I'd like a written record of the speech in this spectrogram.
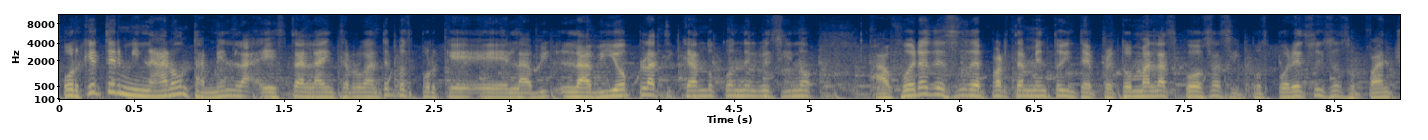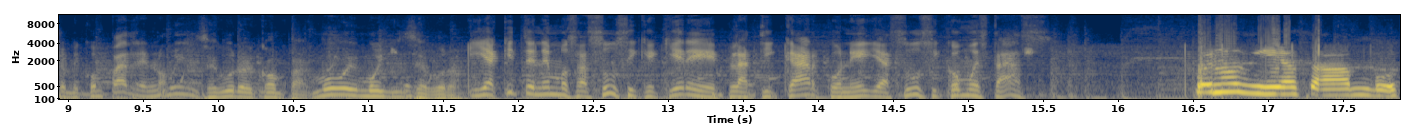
¿Por qué terminaron? También la, está la interrogante, pues porque eh, la, la, vio platicando con el vecino afuera de su departamento, interpretó malas cosas y pues por eso hizo su pancho mi compadre, ¿no? Muy inseguro el compa, muy, muy inseguro. Y aquí tenemos a Susi que quiere platicar con ella. Susi, ¿cómo estás? Buenos días a ambos.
